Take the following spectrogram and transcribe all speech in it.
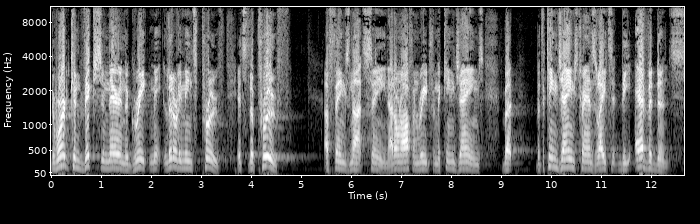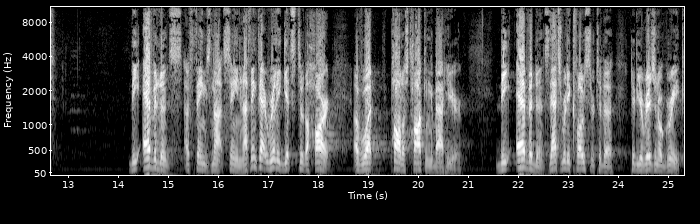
The word conviction there in the Greek literally means proof. It's the proof of things not seen. I don't often read from the King James, but, but the King James translates it the evidence the evidence of things not seen. And I think that really gets to the heart of what Paul is talking about here. The evidence. That's really closer to the, to the original Greek.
